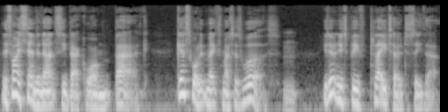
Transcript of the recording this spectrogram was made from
and if I send an antsy back one back, guess what? It makes matters worse. Mm. You don't need to be Plato to see that.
